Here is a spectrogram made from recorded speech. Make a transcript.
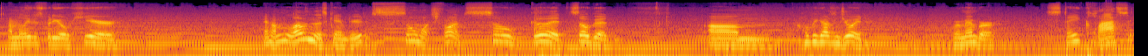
I'm gonna leave this video here. And I'm loving this game, dude. It's so much fun. So good. So good. Um, hope you guys enjoyed. Remember, stay classy.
